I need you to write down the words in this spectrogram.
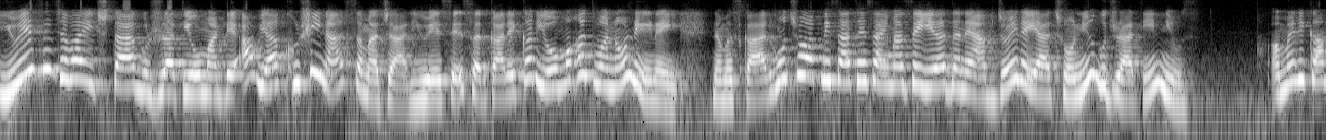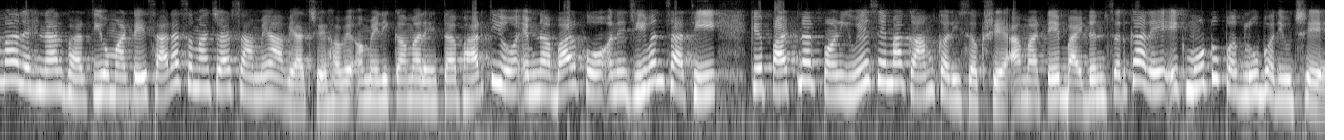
USA જવા ઈચ્છતા ગુજરાતીઓ માટે આવ્યા ખુશીના સમાચાર. યુએસએ સરકારે કર્યો મહત્વનો નિર્ણય. નમસ્કાર, હું છું આપની સાથે સાઈમા સૈયદ અને આપ જોઈ રહ્યા છો ન્યૂ ગુજરાતી ન્યૂઝ. અમેરિકામાં રહેનાર ભારતીયો માટે સારા સમાચાર સામે આવ્યા છે. હવે અમેરિકામાં રહેતા ભારતીયો એમના બાળકો અને જીવનસાથી કે પાર્ટનર પણ યુએસએમાં કામ કરી શકશે. આ માટે બાઇડન સરકારે એક મોટું પગલું ભર્યું છે.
